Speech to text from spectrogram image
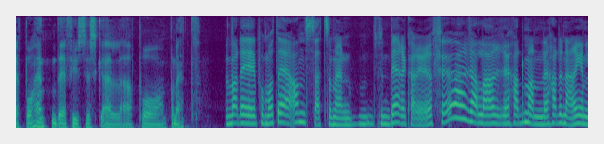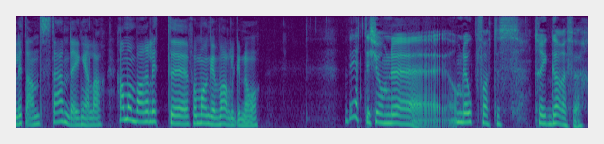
er på, enten det er fysisk eller på, på nett. Var det på en måte ansett som en bedre karriere før, eller hadde, man, hadde næringen litt anstanding, eller har man bare litt eh, for mange valg nå? Jeg vet ikke om det, om det oppfattes tryggere før.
